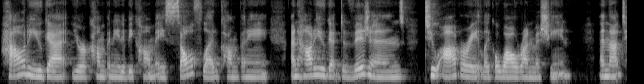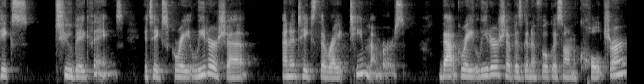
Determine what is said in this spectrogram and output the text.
how do you get your company to become a self led company? And how do you get divisions to operate like a well run machine? And that takes two big things it takes great leadership and it takes the right team members that great leadership is going to focus on culture,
